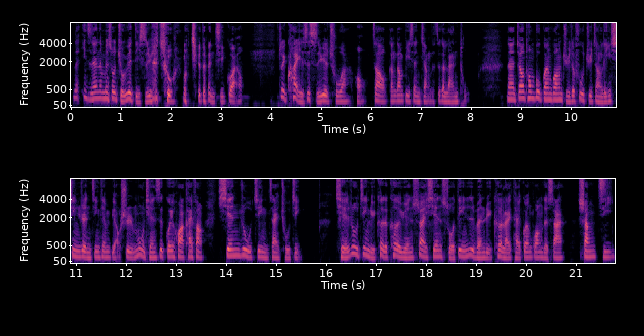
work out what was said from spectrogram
那一直在那边说九月底十月初，我觉得很奇怪哦，最快也是十月初啊，哦，照刚刚必胜讲的这个蓝图。那交通部观光局的副局长林信任今天表示，目前是规划开放先入境再出境，且入境旅客的客源率先锁定日本旅客来台观光的商商机。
